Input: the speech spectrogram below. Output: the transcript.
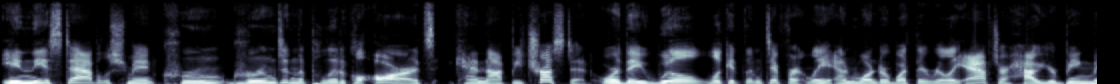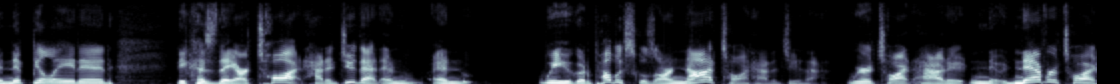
in the establishment groom, groomed in the political arts cannot be trusted, or they will look at them differently and wonder what they're really after, how you're being manipulated, because they are taught how to do that, and and we who go to public schools are not taught how to do that. We're taught how to n- never taught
